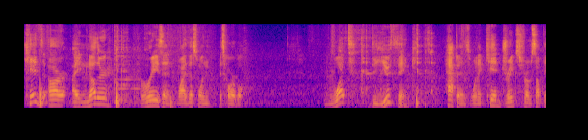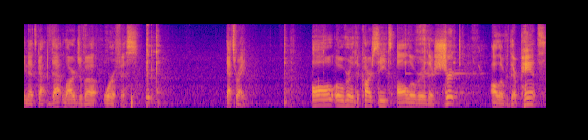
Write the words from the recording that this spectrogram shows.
Kids are another reason why this one is horrible. What do you think happens when a kid drinks from something that's got that large of a orifice? That's right. All over the car seats, all over their shirt, all over their pants.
